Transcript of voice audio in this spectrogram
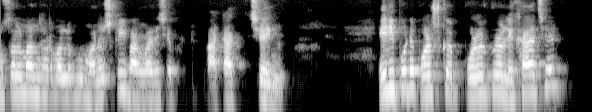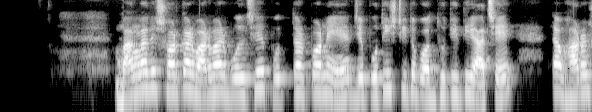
মুসলমান ধর্মাবলম্বী মানুষকেই বাংলাদেশে পাঠাচ্ছেন। এই রিপোর্টে পরিষ্কার পরিষ্কার লেখা আছে, বাংলাদেশ সরকার বারবার বলছে, প্রত্যর্পণে যে প্রতিষ্ঠিত পদ্ধতিটি আছে, তা ভারত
